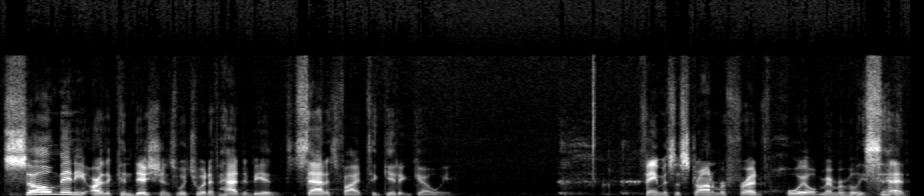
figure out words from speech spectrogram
So many are the conditions which would have had to be satisfied to get it going famous astronomer Fred Hoyle memorably said,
